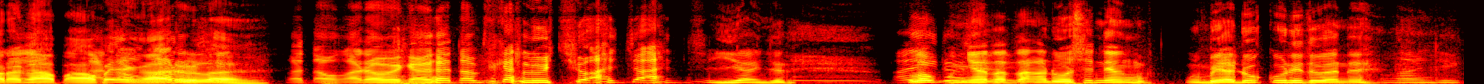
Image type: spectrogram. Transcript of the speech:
orang nggak apa-apa Nggak yang tahu ngaruh ngaruh lah Gak tau nggak ada WKG tapi kan lucu aja anjing. Iya anjir. Anjing Lo punya dosen. tantangan dosen yang membela dukun itu kan ya. Anjing.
